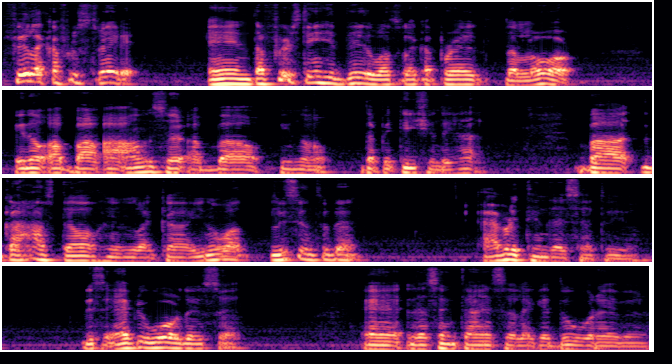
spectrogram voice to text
feel like a frustrated. And the first thing he did was like a pray the Lord, you know, about an answer about you know the petition they had. But God tell him like, uh, you know what? Listen to them. Everything they said to you. Listen, every word they said. And at the same time, so like, do whatever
